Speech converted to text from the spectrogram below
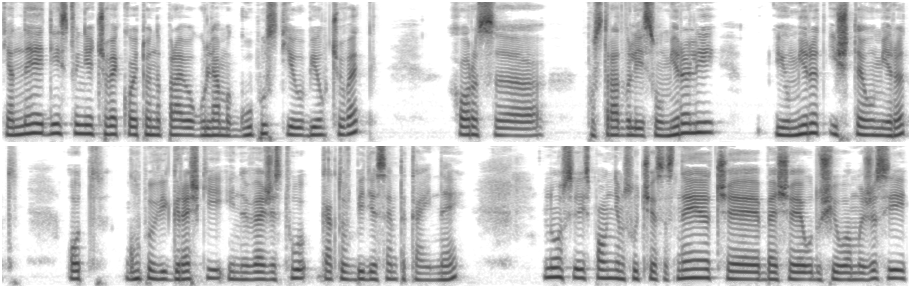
Тя не е единственият човек, който е направил голяма глупост и е убил човек. Хора са пострадвали и са умирали, и умират и ще умират от глупави грешки и невежество, както в BDSM, така и не но се изпомням случая с нея, че беше удушила мъжа си,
